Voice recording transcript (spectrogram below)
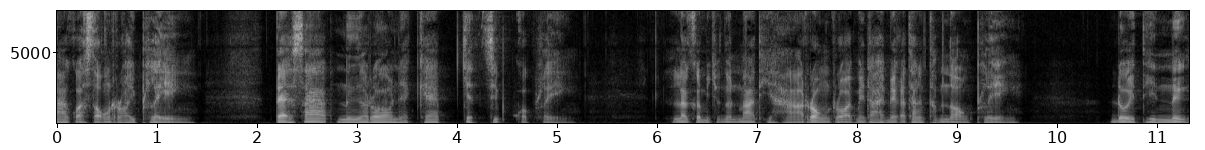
มากกว่า 200 เพลง แต่ทราบเนื้อร้องเนี่ยแค่ 70 กว่าเพลง แล้วก็มีจำนวนมากที่หาร่องรอยไม่ได้แม้กระทั่งทำนองเพลง โดยที่หนึ่ง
